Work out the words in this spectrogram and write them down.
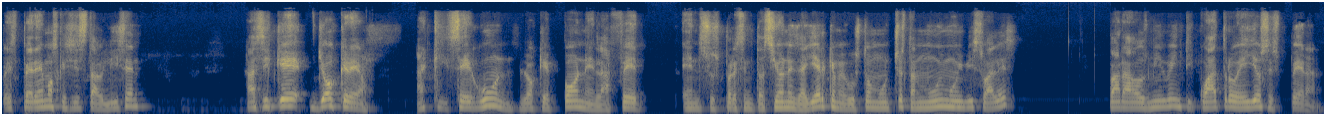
esperemos que sí se estabilicen. Así que yo creo, aquí, según lo que pone la Fed en sus presentaciones de ayer, que me gustó mucho, están muy, muy visuales, para 2024 ellos esperan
